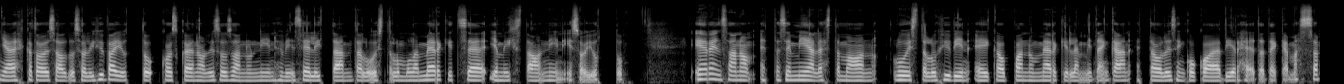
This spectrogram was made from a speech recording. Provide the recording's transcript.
ja ehkä toisaalta se oli hyvä juttu, koska en olisi osannut niin hyvin selittää, mitä luistelu mulle merkitsee ja miksi tämä on niin iso juttu. Erin sanoi, että se mielestä mä oon luistellut hyvin eikä ole pannut merkille mitenkään, että olisin koko ajan virheitä tekemässä.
